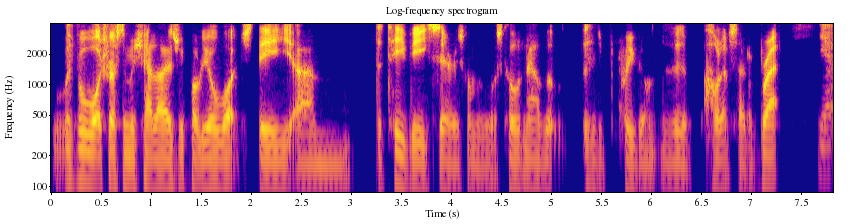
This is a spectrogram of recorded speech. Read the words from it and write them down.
we've all watched Wrestling with Shadows, we probably all watched the um the TV series, I can't remember what it's called now, but there's a preview on the whole episode of Bret. Yeah,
